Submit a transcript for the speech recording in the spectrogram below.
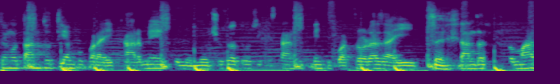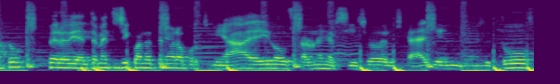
tengo tanto tiempo para dedicarme como muchos otros sí que están 24 horas ahí dando el formato, pero evidentemente sí cuando he tenido la oportunidad he ido a buscar un ejercicio de los que hay en YouTube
